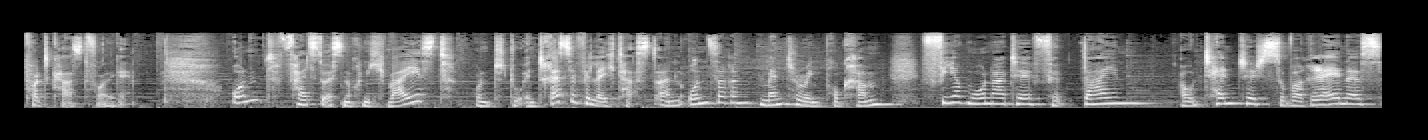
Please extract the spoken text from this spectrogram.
Podcast-Folge. Und falls du es noch nicht weißt und du Interesse vielleicht hast an unserem Mentoring-Programm, vier Monate für dein authentisch souveränes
